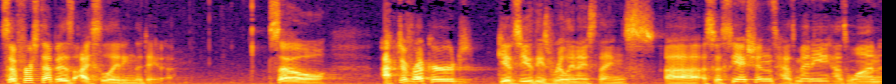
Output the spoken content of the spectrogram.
So first step is isolating the data. So Active Record gives you these really nice things. Uh, associations has many, has one.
